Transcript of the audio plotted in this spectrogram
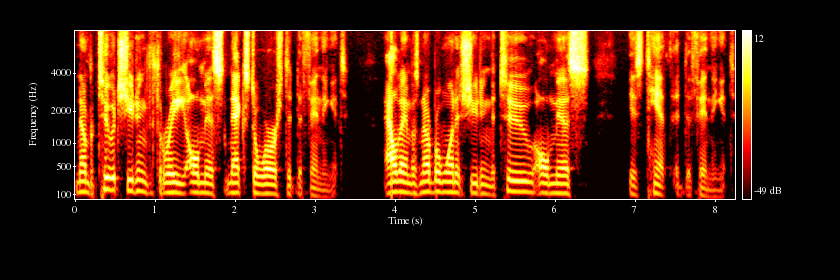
number two at shooting the three. Ole Miss next to worst at defending it. Alabama's number one at shooting the two. Ole Miss is 10th at defending it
